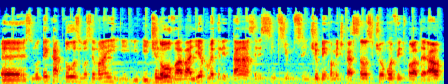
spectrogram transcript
É, se no D14 você vai e, e, de novo avalia como é que ele está, se ele se sentiu, se sentiu bem com a medicação, se tinha algum efeito colateral.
